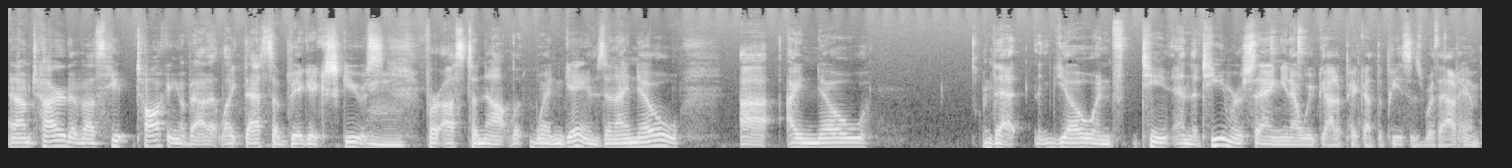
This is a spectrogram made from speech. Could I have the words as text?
And I'm tired of us he- talking about it like that's a big excuse mm. for us to not win games. And I know, uh, I know that Yeo and team and the team are saying, you know, we've got to pick up the pieces without him.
